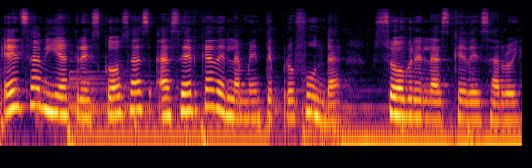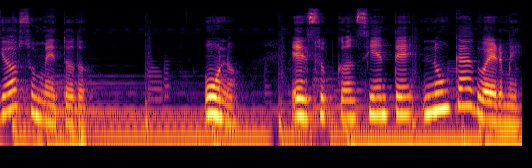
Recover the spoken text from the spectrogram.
Él sabía tres cosas acerca de la mente profunda sobre las que desarrolló su método. 1. El subconsciente nunca duerme.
